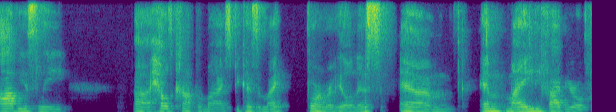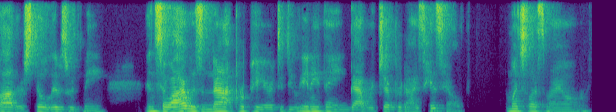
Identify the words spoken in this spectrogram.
obviously uh, health compromised because of my former illness. Um, and my 85 year old father still lives with me. And so I was not prepared to do anything that would jeopardize his health, much less my own.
